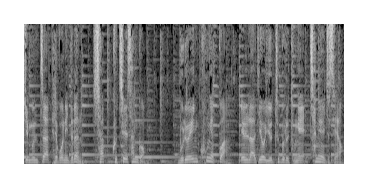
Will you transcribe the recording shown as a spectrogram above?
긴 문자 100원이들은 9730. 무료인 콩앱과 일라디오 유튜브를 통해 참여해주세요.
